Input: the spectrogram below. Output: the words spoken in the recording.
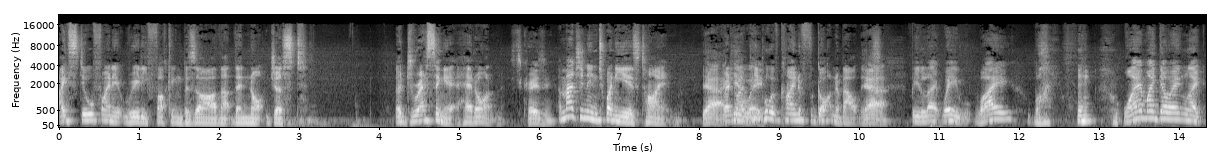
I still find it really fucking bizarre that they're not just addressing it head on. It's crazy. Imagine in 20 years' time Yeah, I when can't like, wait. people have kind of forgotten about this. Yeah. Be like, wait, why, why, why am I going like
